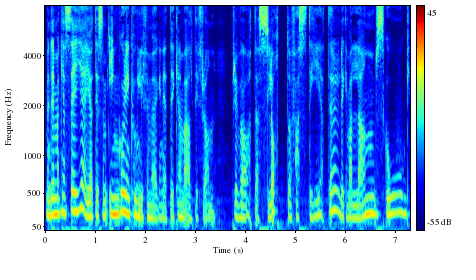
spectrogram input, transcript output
Men det man kan säga är ju att det som ingår i en kunglig förmögenhet det kan vara allt ifrån privata slott och fastigheter, det kan vara land, skog,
